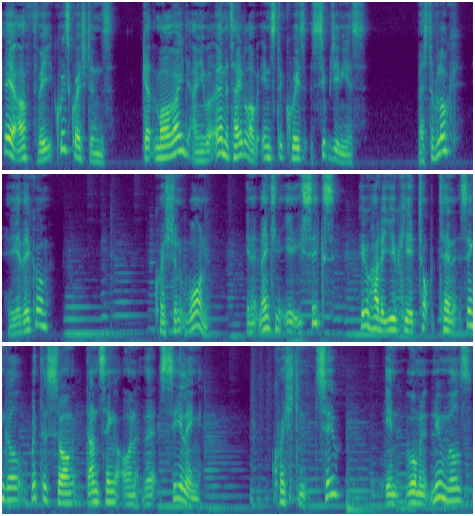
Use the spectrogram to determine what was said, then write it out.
Here are three quiz questions. Get them all right and you will earn the title of Insta Quiz Super Genius. Best of luck, here they come. Question 1. In 1986, who had a UK top 10 single with the song Dancing on the Ceiling? Question 2. In Roman numerals,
